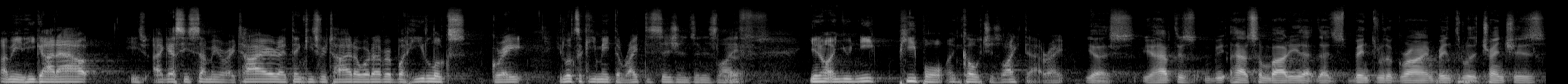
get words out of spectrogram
I mean, he got out. He's, I guess he's semi-retired. I think he's retired or whatever. But he looks great. He looks like he made the right decisions in his life. You know, and you need people and coaches like that, right? Yes, you have to have somebody that, that's been through the grind, been through the trenches,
